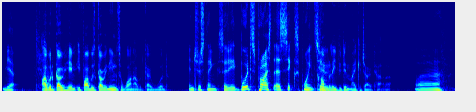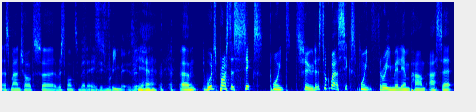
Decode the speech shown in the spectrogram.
Yep. I would go him if I was going into one. I would go Wood. Interesting. So it, Wood's priced at six point Can't believe you didn't make a joke out of that. Uh, that's Manchild's uh, responsibility. It's his remit, is it? Yeah. Um, Wood's priced at 6.2. Let's talk about a 6.3 million pound asset.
